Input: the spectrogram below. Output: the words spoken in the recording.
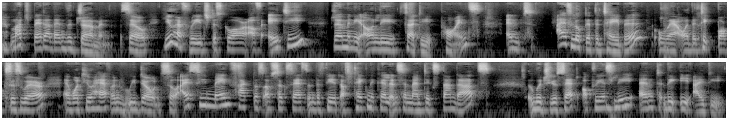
much better than the German. So, you have reached a score of 80 Germany only 30 points. And I've looked at the table where all the tick boxes were and what you have and we don't. So I see main factors of success in the field of technical and semantic standards, which you said, obviously, mm -hmm. and the EID.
